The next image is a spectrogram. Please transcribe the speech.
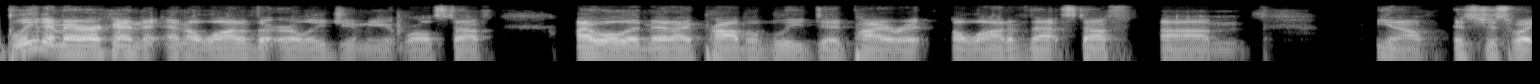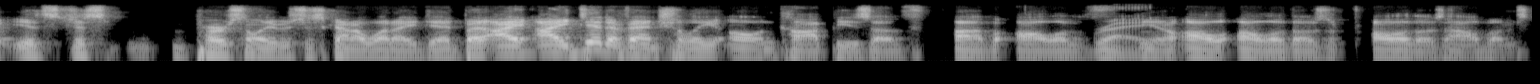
Bleed American and a lot of the early Jimmy Eat World stuff. I will admit I probably did pirate a lot of that stuff. Um, you know, it's just what it's just personally it was just kind of what I did. But I I did eventually own copies of of all of Right. you know all all of those all of those albums.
